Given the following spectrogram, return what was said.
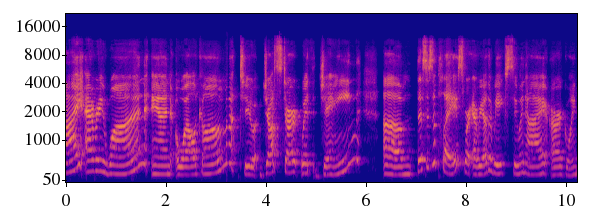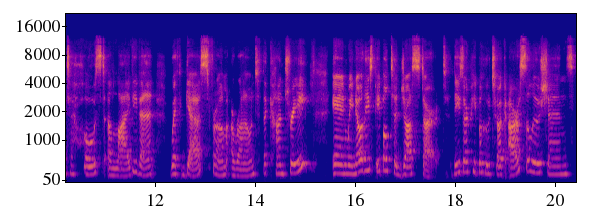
Hi, everyone, and welcome to Just Start with Jane. Um, this is a place where every other week, Sue and I are going to host a live event with guests from around the country. And we know these people to just start. These are people who took our solutions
